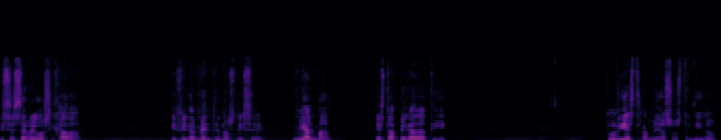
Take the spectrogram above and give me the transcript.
dice, se regocijaba y finalmente nos dice, mi alma está pegada a ti, tu diestra me ha sostenido.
